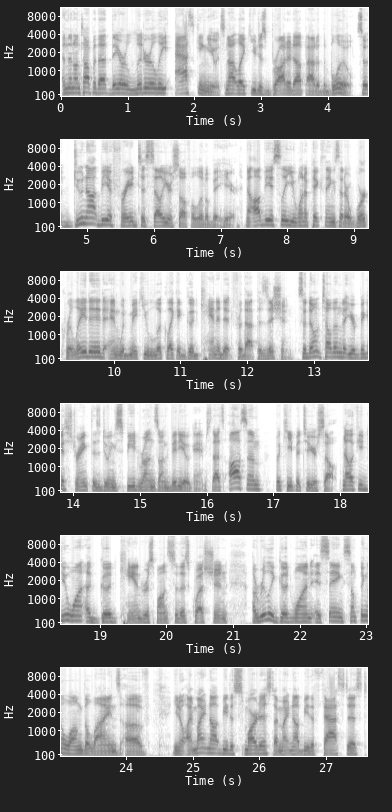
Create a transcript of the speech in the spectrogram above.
And then on top of that, they are literally asking you. It's not like you just brought it up out of the blue. So do not be afraid to sell yourself a little bit here. Now, obviously you wanna pick things that are work related and would make you look like a good candidate for that position. So don't tell them them that your biggest strength is doing speed runs on video games. That's awesome, but keep it to yourself. Now, if you do want a good canned response to this question, a really good one is saying something along the lines of, you know, I might not be the smartest, I might not be the fastest,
